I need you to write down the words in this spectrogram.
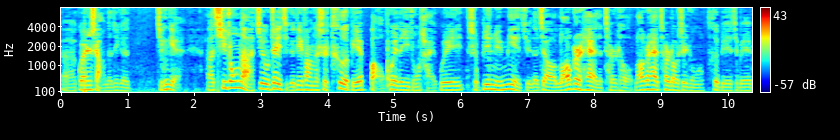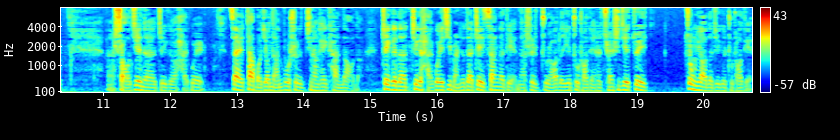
呃观赏的这个景点啊，其中呢就这几个地方呢是特别宝贵的一种海龟，是濒临灭绝的，叫 Loggerhead turtle。Loggerhead turtle 是一种特别特别呃少见的这个海龟。在大堡礁南部是经常可以看到的。这个呢，这个海龟基本上就在这三个点呢，是主要的一个筑巢点，是全世界最重要的这个筑巢点。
